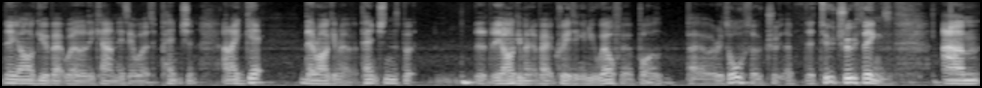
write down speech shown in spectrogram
they argue about whether they can. They say, well, it's a pension. And I get their argument about pensions, but the, the argument about creating a new welfare po- power is also true. They're, they're two true things. Um,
